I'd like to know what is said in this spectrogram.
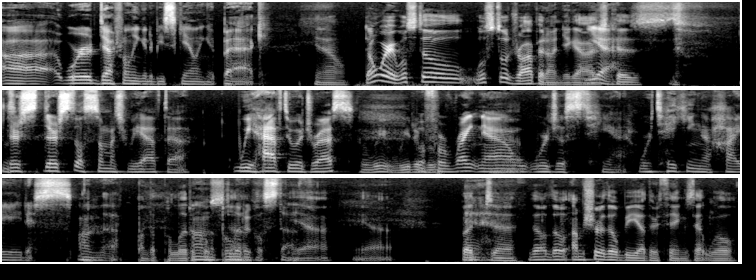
uh, we're definitely going to be scaling it back. you know, don't worry. We'll still we'll still drop it on you guys Yeah. because There's there's still so much we have to we have to address. we we But for right now, Yeah. we're just yeah we're taking a hiatus on the on the political on the stuff. political stuff. Yeah, yeah. But uh, they'll, they'll, I'm sure there'll be other things that we'll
